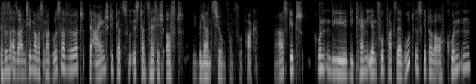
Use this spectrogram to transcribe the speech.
es ist also ein Thema, was immer größer wird. Der Einstieg dazu ist tatsächlich oft die Bilanzierung vom Fuhrpark. Ja, es gibt Kunden, die, die kennen ihren Fuhrpark sehr gut. Es gibt aber auch Kunden,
